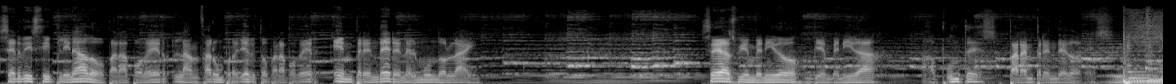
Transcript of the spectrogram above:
ser disciplinado para poder lanzar un proyecto, para poder emprender en el mundo online. Seas bienvenido, bienvenida a Apuntes para Emprendedores.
